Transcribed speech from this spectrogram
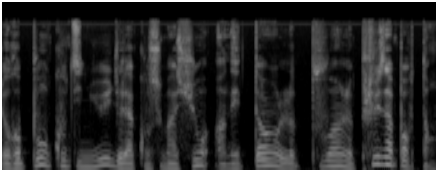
Le repos continu de la consommation en étant le point le plus important.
